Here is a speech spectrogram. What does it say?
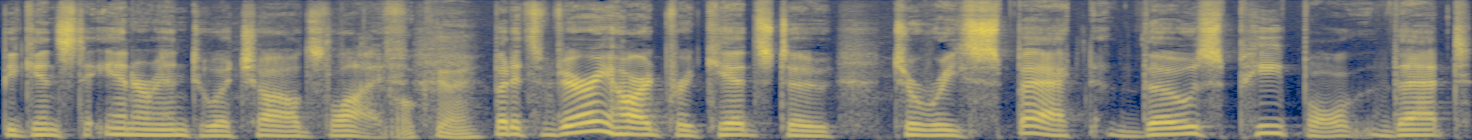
begins to enter into a child's life. Okay. But it's very hard for kids to to respect those people that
